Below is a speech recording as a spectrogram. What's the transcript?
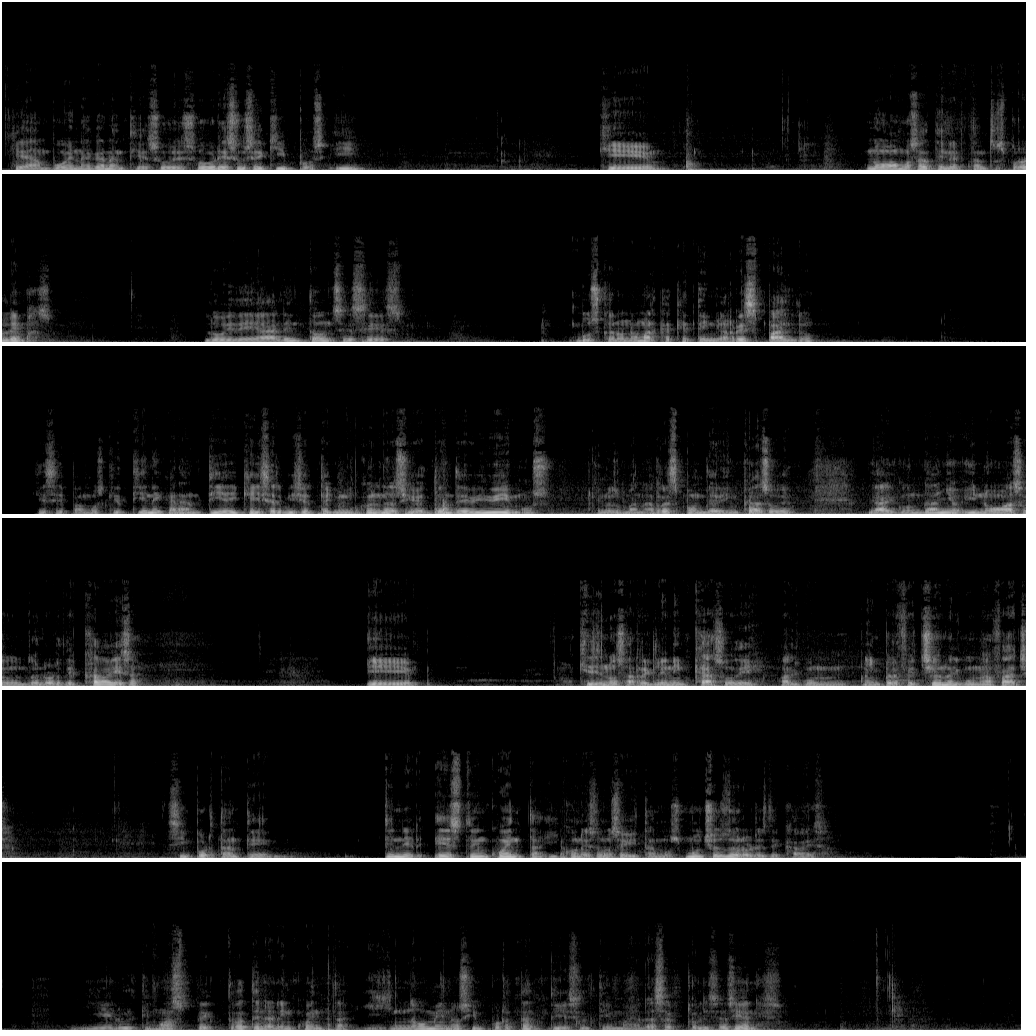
que dan buena garantía sobre, sus equipos y que no vamos a tener tantos problemas. Lo ideal entonces es buscar una marca que tenga respaldo, que sepamos que tiene garantía y que hay servicio técnico en la ciudad donde vivimos, que nos van a responder en caso de, algún daño y no va a ser un dolor de cabeza. Eh, que se nos arreglen en caso de alguna imperfección, alguna falla. Es importante tener esto en cuenta y con eso nos evitamos muchos dolores de cabeza. Y el último aspecto a tener en cuenta y no menos importante es el tema de las actualizaciones.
